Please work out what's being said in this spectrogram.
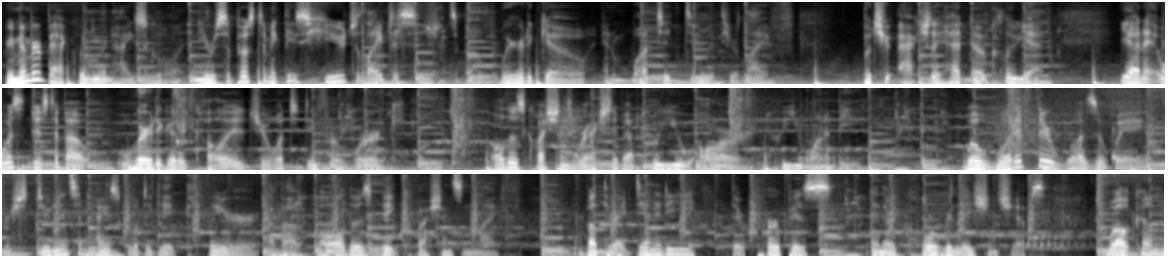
Remember back when you were in high school and you were supposed to make these huge life decisions about where to go and what to do with your life, but you actually had no clue yet? Yeah, and it wasn't just about where to go to college or what to do for work. All those questions were actually about who you are and who you want to be. Well, what if there was a way for students in high school to get clear about all those big questions in life? About their identity, their purpose, and their core relationships. Welcome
